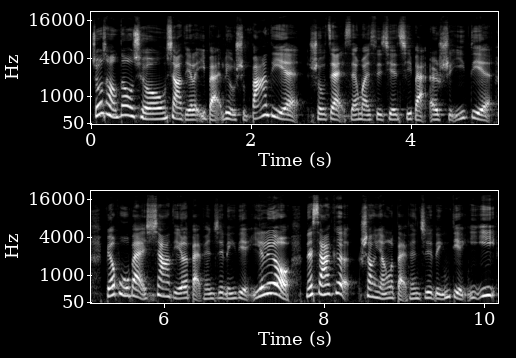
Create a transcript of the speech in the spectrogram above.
中场道琼下跌了一百六十八点，收在三万四千七百二十一点；标普五百下跌了百分之零点一六，纳斯达克上扬了百分之零点一一，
